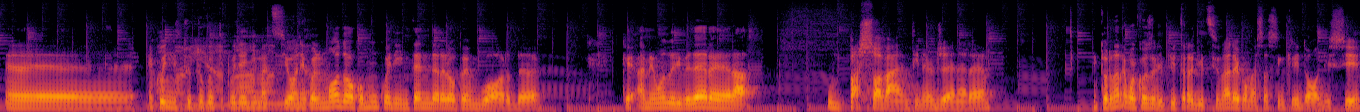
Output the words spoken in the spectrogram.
Eh, e quindi tutto mia, quel tipo di animazioni, mia. quel modo comunque di intendere l'open world, che a mio modo di vedere era un passo avanti nel genere, e tornare a qualcosa di più tradizionale come Assassin's Creed Odyssey,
